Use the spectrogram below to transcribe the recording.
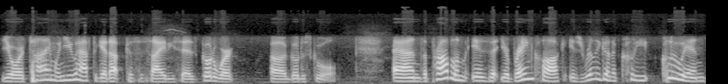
your time when you have to get up because society says go to work, uh, go to school. And the problem is that your brain clock is really going to clue, in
